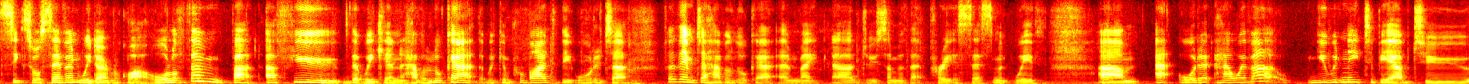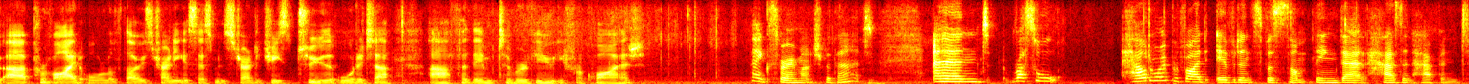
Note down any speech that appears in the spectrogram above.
six or seven, we don't require all of them, but a few that we can have a look at, that we can provide to the auditor for them to have a look at and make uh, do some of that pre-assessment with. Um, at audit, however, you would need to be able to uh, provide all of those training assessment strategies to the auditor uh, for them to review if required. Thanks very much for that. And Russell, how do I provide evidence for something that hasn't happened?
